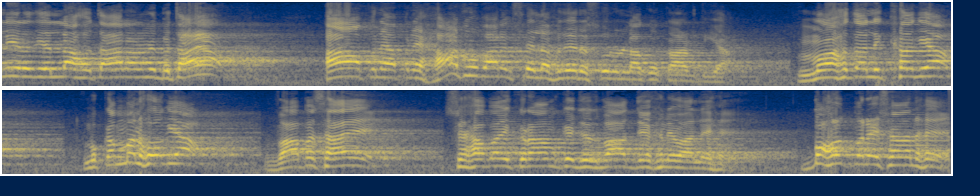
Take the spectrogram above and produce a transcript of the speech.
علی رضی اللہ تعالیٰ نے بتایا، آپ نے اپنے ہاتھ مبارک سے لفظ رسول اللہ کو کاٹ دیا۔ معاہدہ لکھا گیا۔ مکمل ہو گیا۔ واپس آئے۔ صحابہ اکرام کے جذبات دیکھنے والے ہیں۔ بہت پریشان ہیں۔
